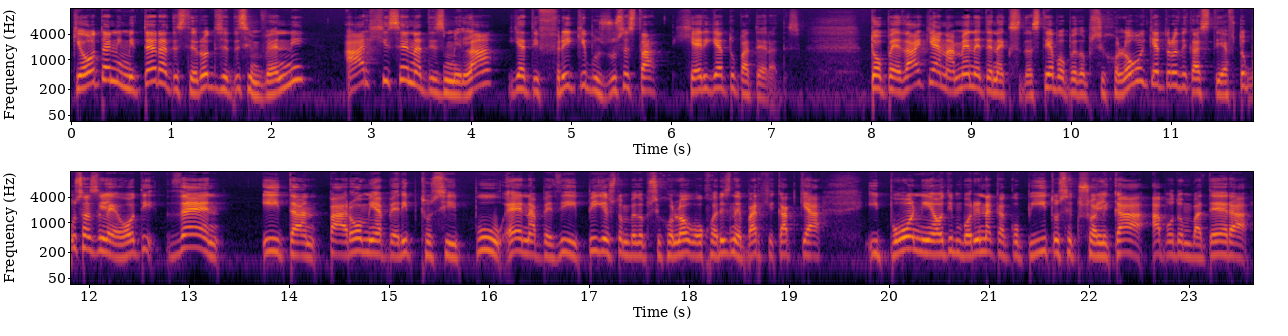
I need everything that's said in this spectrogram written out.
και όταν η μητέρα της τη ρώτησε τι συμβαίνει, άρχισε να της μιλά για τη φρίκη που ζούσε στα χέρια του πατέρα της. Το παιδάκι αναμένεται να εξεταστεί από παιδοψυχολόγο και ατροδικαστή. Αυτό που σας λέω ότι δεν ήταν παρόμοια περίπτωση που ένα παιδί πήγε στον παιδοψυχολόγο χωρίς να υπάρχει κάποια υπόνοια ότι μπορεί να κακοποιεί το σεξουαλικά από τον πατέρα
